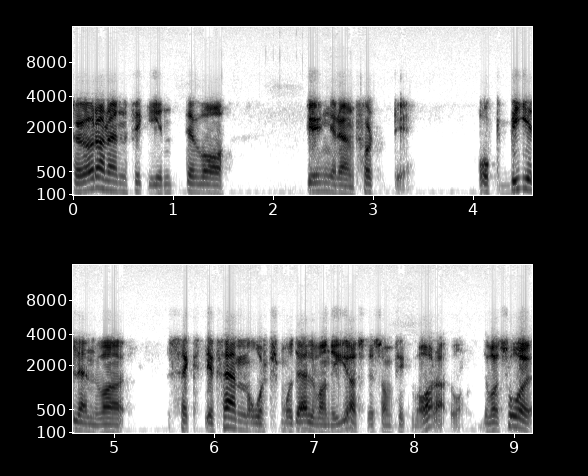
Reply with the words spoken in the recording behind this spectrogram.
föraren fick inte vara yngre än 40 och bilen var 65 års modell var nyaste som fick vara då. Det var så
